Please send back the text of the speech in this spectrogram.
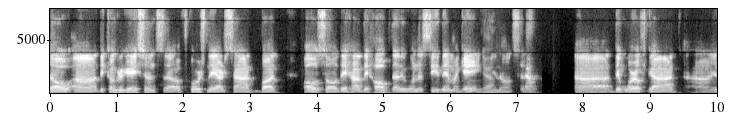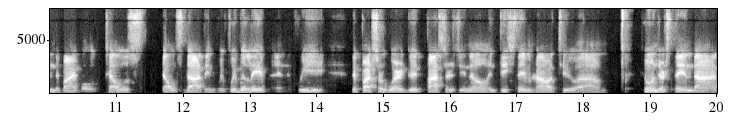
So uh, the congregations, uh, of course, they are sad, but also they have the hope that they want to see them again. Yeah. You know, so uh, the Word of God uh, in the Bible tells tells that if, if, we believe and if we the pastor were good pastors, you know, and teach them how to um, to understand that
